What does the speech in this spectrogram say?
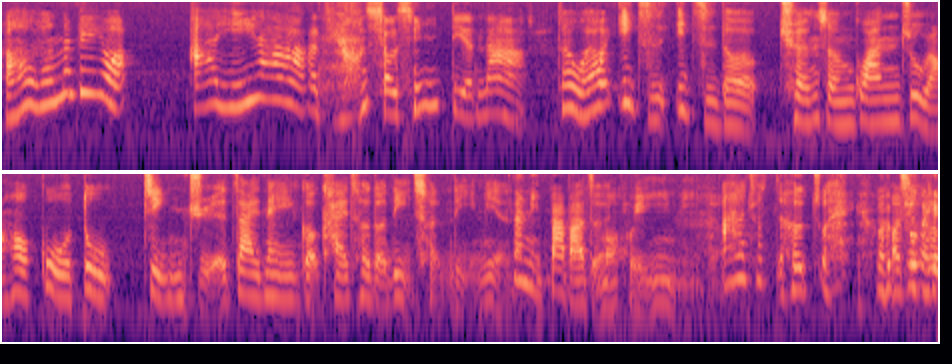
然后我说那边有阿姨啦，你要小心一点呐、对，我要一直一直的全神关注，然后过度警觉在那一个开车的历程里面。那你爸爸怎么回应你的？啊，就喝醉，喝醉，喝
